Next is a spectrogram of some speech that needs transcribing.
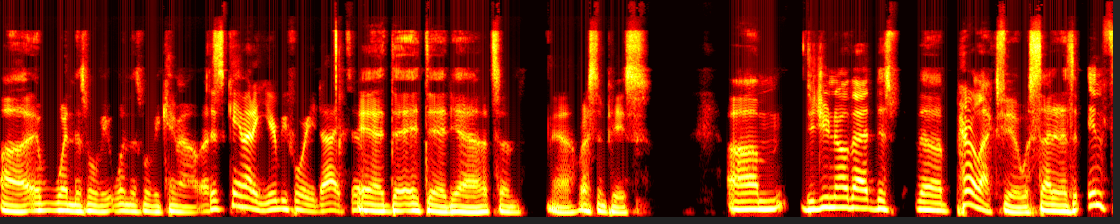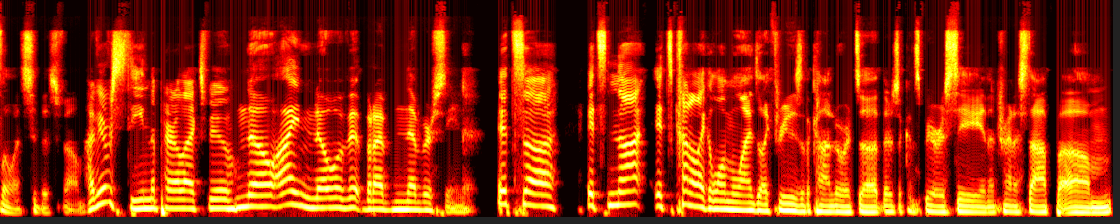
uh, when this movie when this movie came out. That's, This came out a year before he died, too. yeah, it, did- it did. Yeah, that's a yeah. Rest in peace. Um, did you know that this the parallax view was cited as an influence to this film? Have you ever seen the parallax view? No, I know of it, but I've never seen it. It's uh, it's not. It's kind of like along the lines of like Three Days of the Condor. It's a there's a conspiracy and they're trying to stop um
